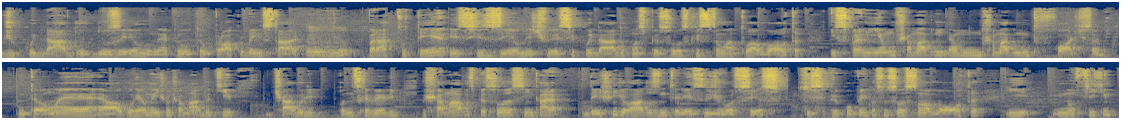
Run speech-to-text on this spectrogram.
de cuidado, do zelo, né, pelo teu próprio bem-estar, uhum. para tu ter esse zelo, esse cuidado com as pessoas que estão à tua volta, isso para mim é um chamado, é um chamado muito forte, sabe? Então é, é algo realmente um chamado que o Thiago, ele, quando escreveu, ele chamava as pessoas assim, cara, deixem de lado os interesses de vocês e se preocupem com as pessoas que estão à volta e não fiquem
